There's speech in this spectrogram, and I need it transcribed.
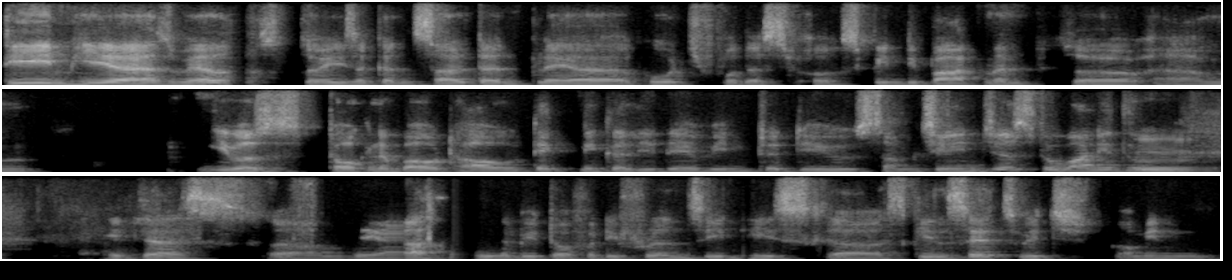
team here as well. So he's a consultant player coach for the uh, spin department. So um, he was talking about how technically they've introduced some changes to Wanindu. Mm. It has um, they are seeing a bit of a difference in his uh, skill sets, which I mean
